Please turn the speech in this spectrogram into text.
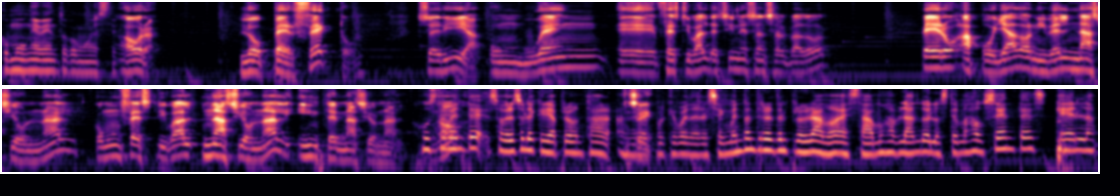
como un evento como este. Ahora, lo perfecto sería un buen eh, Festival de Cine San Salvador pero apoyado a nivel nacional, como un festival nacional e internacional. Justamente sobre eso le quería preguntar, André, porque bueno, en el segmento anterior del programa estábamos hablando de los temas ausentes en las,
